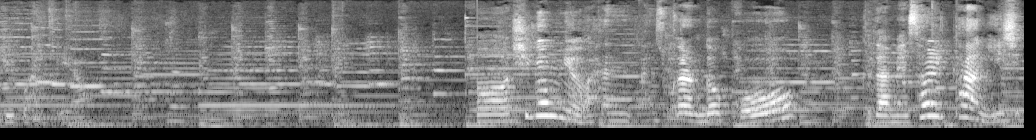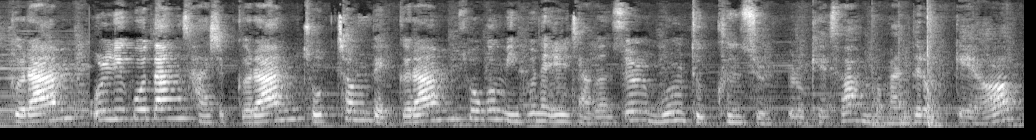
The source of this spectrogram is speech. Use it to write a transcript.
그리고 할게요. 어, 식용유 한, 한 숟가락 넣고 그 다음에 설탕 20g, 올리고당 40g, 조청 100g, 소금 2분의 1 작은술, 물 2큰술 이렇게 해서 한번 만들어 볼게요.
